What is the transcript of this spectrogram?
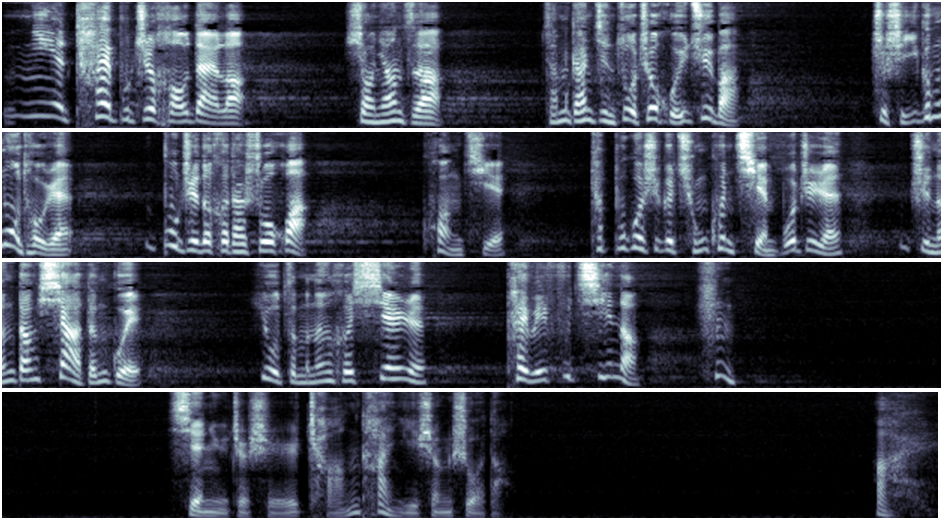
你也太不知好歹了，小娘子，咱们赶紧坐车回去吧。这是一个木头人。”不值得和他说话，况且他不过是个穷困浅薄之人，只能当下等鬼，又怎么能和仙人配为夫妻呢？哼！仙女这时长叹一声，说道：“唉，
